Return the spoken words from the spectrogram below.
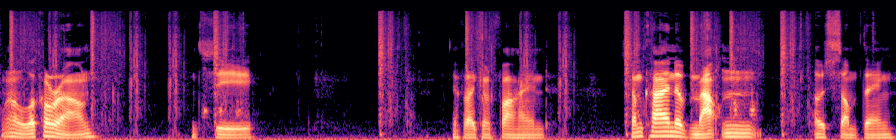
I'm going to look around and see if I can find some kind of mountain or something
